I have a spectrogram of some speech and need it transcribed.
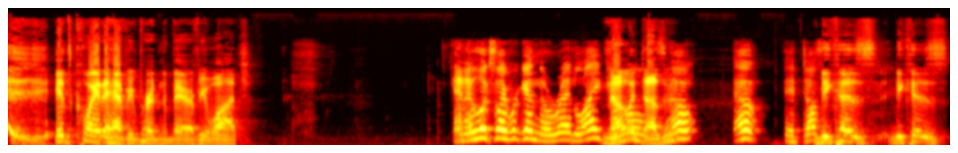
it's quite a heavy burden to bear if you watch. and it looks like we're getting the red light. No, it doesn't. No, oh, it doesn't. Because because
